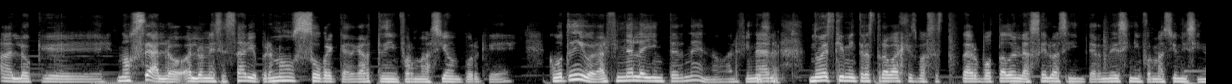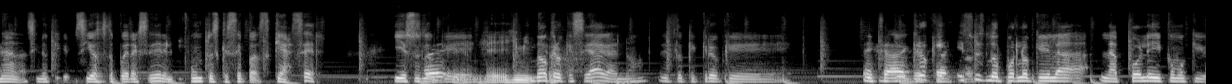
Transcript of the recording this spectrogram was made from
a lo que, no sé, a lo, a lo necesario, pero no sobrecargarte de información, porque, como te digo, al final hay internet, ¿no? Al final Exacto. no es que mientras trabajes vas a estar botado en la selva sin internet, sin información y sin nada, sino que sí vas a poder acceder. El punto es que sepas qué hacer. Y eso es lo Pues, que Eh, no creo que se haga, ¿no? Es lo que creo que Exacto. yo creo que eso es lo por lo que la, la poli como que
